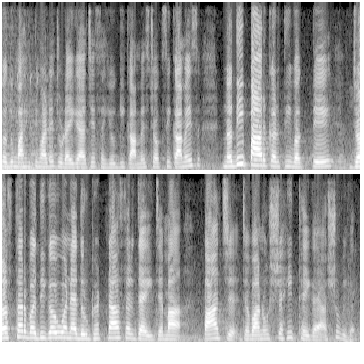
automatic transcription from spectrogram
વધુ માહિતી માટે જોડાઈ ગયા છે સહયોગી કામેશ ચોકસી. કામેશ, નદી પાર કરતી વખતે જળસ્તર વધી ગયું અને દુર્ઘટના સર્જાઈ, જેમાં પાંચ જવાનો શહીદ થઈ ગયા. શું વિગત?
